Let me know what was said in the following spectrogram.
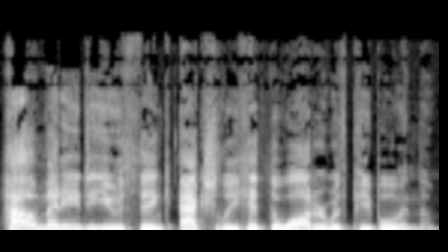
how many do you think actually hit the water with people in them?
